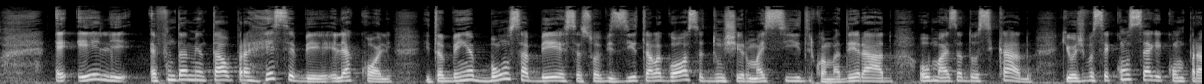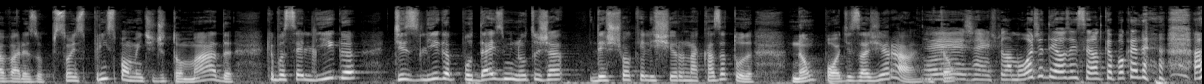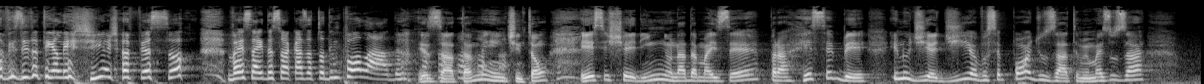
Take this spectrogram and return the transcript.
é ele é fundamental para receber, ele acolhe. E também é bom saber se a sua visita ela gosta de um cheiro mais cítrico, amadeirado ou mais adocicado, que hoje você consegue comprar várias opções, principalmente de tomada, que você liga, desliga por 10 minutos já deixou aquele cheiro na casa toda. Não pode exagerar. É, então... gente, pelo amor de Deus, hein, senão daqui a pouco a visita tem alergia, já a pessoa vai sair da sua casa toda empolada. Exatamente. Então, esse cheirinho nada mais é para receber. E no dia a dia você pode usar também, mas usar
